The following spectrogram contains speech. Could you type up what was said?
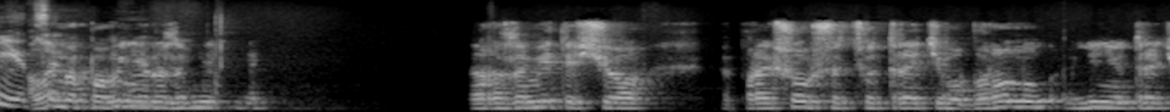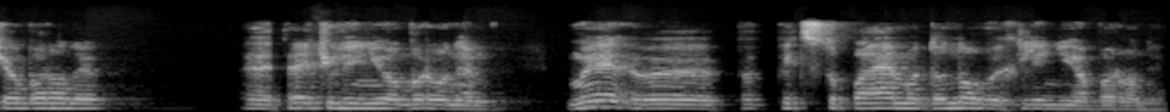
Ні, Але ми повинні розуміти, розуміти, що пройшовши цю третю оборону, лінію третьої оборони, е, третю лінію оборони, ми е, підступаємо до нових ліній оборони,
